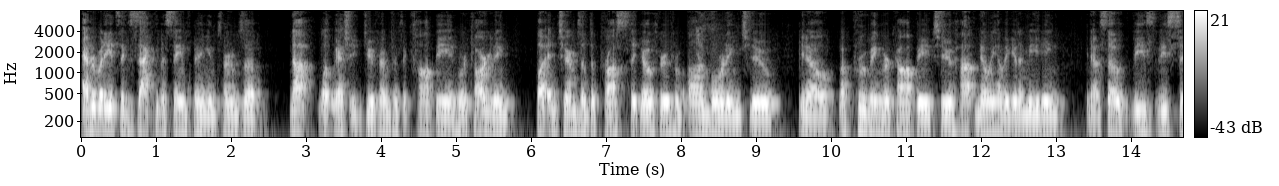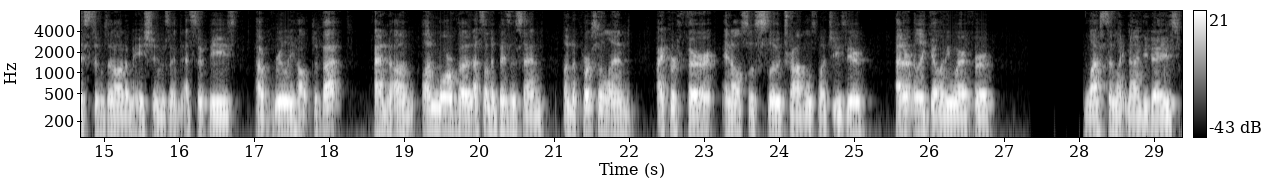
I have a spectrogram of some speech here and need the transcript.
Everybody gets exactly the same thing in terms of not what we actually do for them in terms of copy and who we're targeting, but in terms of the process they go through from onboarding to you know approving their copy to how, knowing how to get a meeting. You know, so these these systems and automations and SOPs have really helped with that. And um, on more of a that's on the business end. On the personal end, I prefer and also slow travel is much easier. I don't really go anywhere for less than like 90 days.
